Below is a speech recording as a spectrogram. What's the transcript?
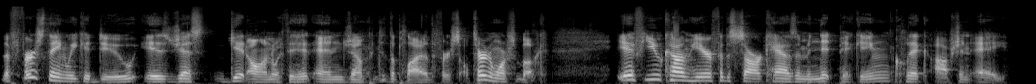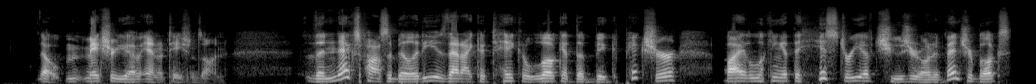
The first thing we could do is just get on with it and jump into the plot of the first Alternamorphs book. If you come here for the sarcasm and nitpicking, click option A. Oh, make sure you have annotations on. The next possibility is that I could take a look at the big picture by looking at the history of choose your own adventure books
